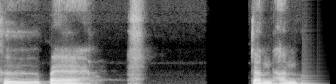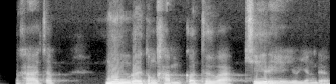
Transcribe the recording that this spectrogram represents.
คือแปร จันทันคาจะมุงด้วยทองคำก็ถือว่าขี้เรอยู่อย่างเดิม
